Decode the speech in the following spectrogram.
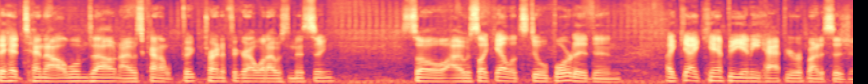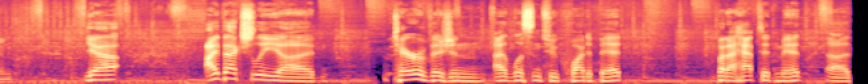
they had 10 albums out, and I was kind of trying to figure out what I was missing. So I was like, yeah, let's do Aborted. And I, I can't be any happier with my decision. Yeah, I've actually uh, TerraVision. I listened to quite a bit, but I have to admit, uh,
